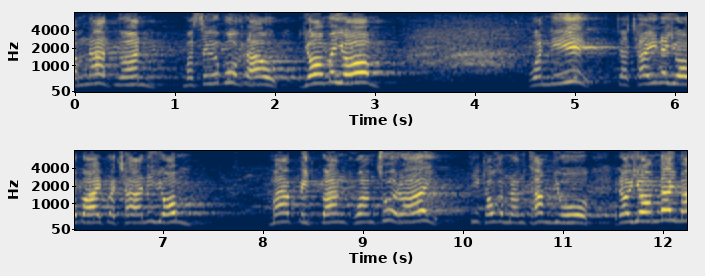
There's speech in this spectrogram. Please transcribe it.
อำนาจเงินมาซื้อพวกเรา ยอมไม่ยอม วันนี้จะใช้นโยบายประชานิยม มาปิดบังความชั่วร้ายที่เขากำลังทำอยู่ เรายอมได้ไหม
